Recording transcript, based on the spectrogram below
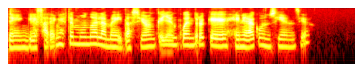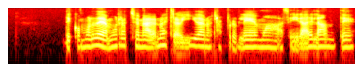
ingresar en este mundo de la meditación que yo encuentro que genera conciencia de cómo debemos reaccionar a nuestra vida, a nuestros problemas, a seguir adelante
